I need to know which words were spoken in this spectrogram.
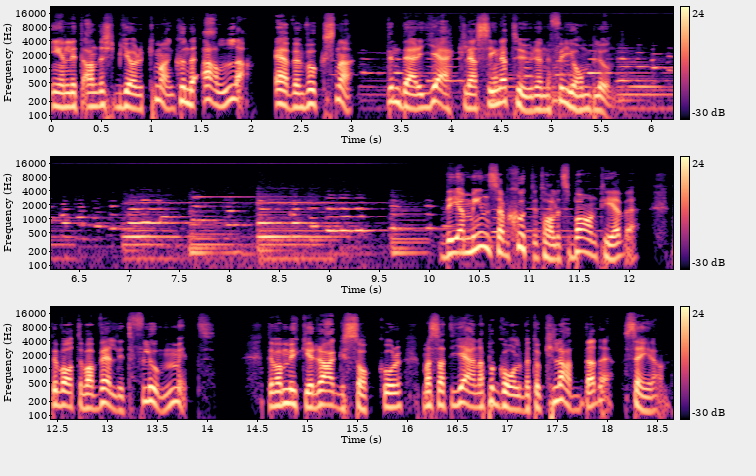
Enligt Anders Björkman kunde alla, även vuxna, den där jäkla signaturen för John Blund. Det jag minns av 70-talets barn-tv, det var att det var väldigt flummigt. Det var mycket raggsockor, man satt gärna på golvet och kladdade, säger han.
